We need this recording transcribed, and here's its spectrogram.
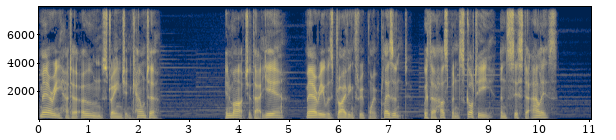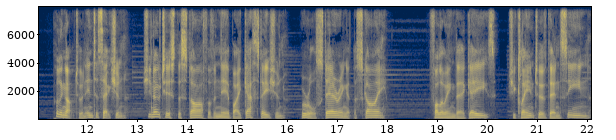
Mary had her own strange encounter. In March of that year, Mary was driving through Point Pleasant with her husband Scotty and sister Alice Pulling up to an intersection, she noticed the staff of a nearby gas station were all staring at the sky. Following their gaze, she claimed to have then seen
